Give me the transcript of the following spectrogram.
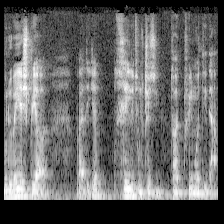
بلوبیش بیاد. و دیگه خیلی طول کشید تا فیلم رو دیدم.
